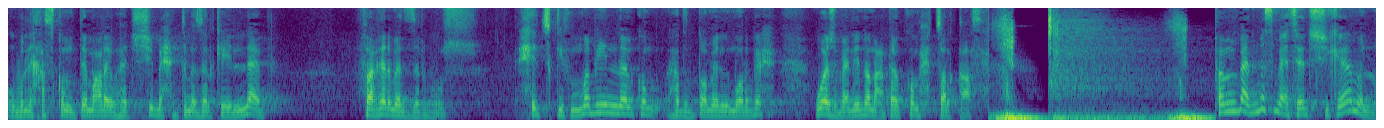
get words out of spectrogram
وباللي خاصكم ديماريو هذا الشيء بحد مازال كاين اللعب فغير ما تزربوش. حيت كيف ما بينا لكم هذا ال domaine المربح واجب علينا نعطيكم حتى القاصح. فمن بعد ما سمعت هذا الشيء كامل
